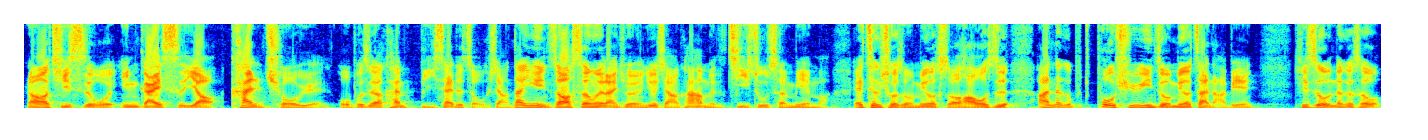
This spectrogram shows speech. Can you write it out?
然后其实我应该是要看球员，我不是要看比赛的走向。但因为你知道，身为篮球员，就想要看他们的技术层面嘛。哎，这个球怎么没有守好，或是啊那个破区域你怎么没有在哪边？其实我那个时候，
